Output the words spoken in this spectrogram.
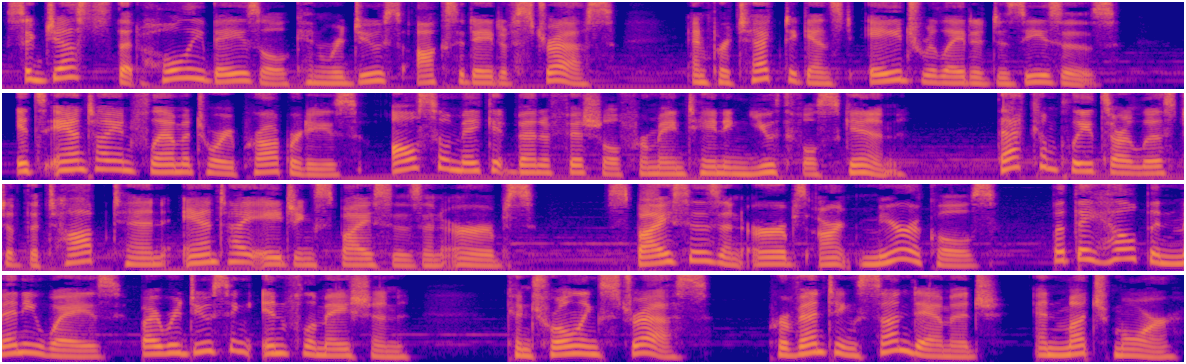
suggests that holy basil can reduce oxidative stress and protect against age related diseases. Its anti inflammatory properties also make it beneficial for maintaining youthful skin. That completes our list of the top 10 anti aging spices and herbs. Spices and herbs aren't miracles, but they help in many ways by reducing inflammation, controlling stress, preventing sun damage, and much more.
